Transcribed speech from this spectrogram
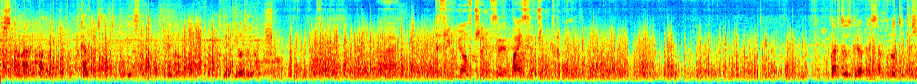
doskonale panują nad każdym statkiem powietrznym, którego, który pilotują. Defilując przed e, Państwem, przed trybuną. Bardzo zgrabne samoloty też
